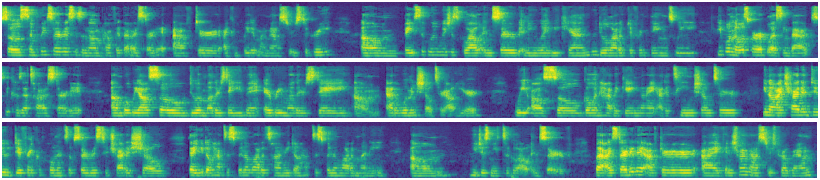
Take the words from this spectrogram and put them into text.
So, Simpli Service is a nonprofit that I started after I completed my master's degree. Um, basically, we just go out and serve any way we can. We do a lot of different things. We people know us for our blessing bags because that's how I started. Um, but we also do a Mother's Day event every Mother's Day um, at a women's shelter out here. We also go and have a game night at a team shelter. You know, I try to do different components of service to try to show that you don't have to spend a lot of time, you don't have to spend a lot of money. Um, you just need to go out and serve. But I started it after I finished my master's program.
